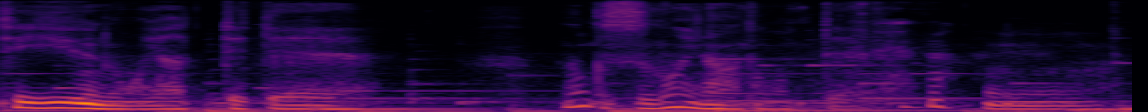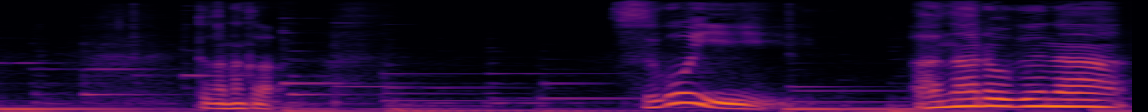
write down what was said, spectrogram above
っていうのをやっててなんかすごいなと思って。うんだからなんかすごいアナログな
